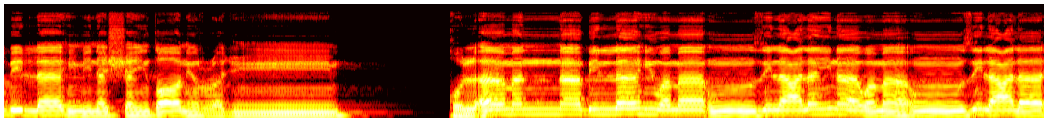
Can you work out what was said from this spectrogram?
بالله من الشيطان الرجيم. قل آمنا بالله وما أنزل علينا وما أنزل على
